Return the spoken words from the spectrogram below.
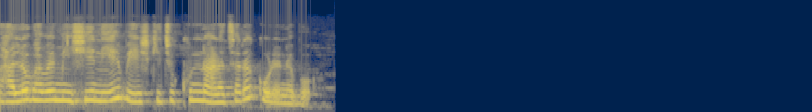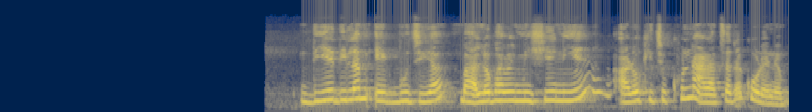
ভালোভাবে মিশিয়ে নিয়ে বেশ কিছুক্ষণ নাড়াচাড়া করে নেব। দিয়ে দিলাম এগ ভুজিয়া। ভালোভাবে মিশিয়ে নিয়ে আরও কিছুক্ষণ নাড়াচাড়া করে নেব।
